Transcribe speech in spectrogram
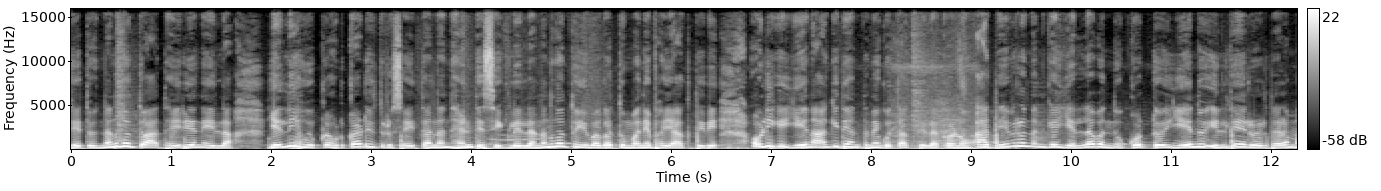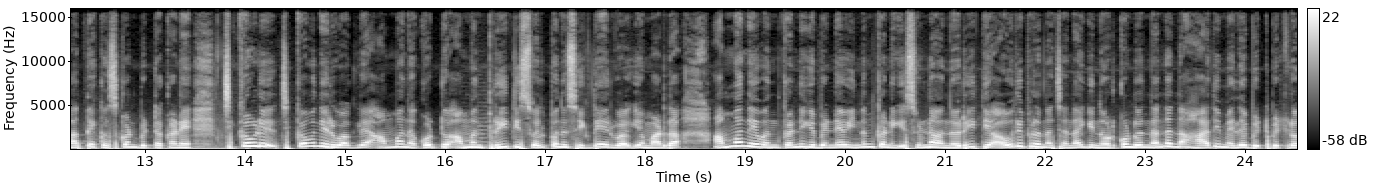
ಚೇತು, ನನಗಂತೂ ಆ ಧೈರ್ಯನೇ ಇಲ್ಲ. ಎಲ್ಲಿ ಹುಡ್ಕ, ಹುಡ್ಕಾಡಿದ್ರು ಸಹಿತ ನನ್ನ ಹೆಂಡತಿ ಸಿಗಲಿಲ್ಲ, ನನಗಂತೂ ಇವಾಗ ತುಂಬಾ ಭಯ ಆಗ್ತಿದೆ. ಅವಳಿಗೆ ಏನಾಗಿದೆ ಅಂತಲೇ ಗೊತ್ತಾಗ್ತಿಲ್ಲ ಕಣು. ಆ ದೇವರು ನನಗೆ ಎಲ್ಲವನ್ನು ಕೊಟ್ಟು ಏನು ಇಲ್ಲದೆ ಇರೋ ಥರ ಮತ್ತೆ ಕಸ್ಕೊಂಡು ಬಿಟ್ಟ ಕಣೆ. ಚಿಕ್ಕವಳಿ, ಚಿಕ್ಕವನಿರುವಾಗಲೇ ಅಮ್ಮನ ಕೊಟ್ಟು ಅಮ್ಮನ ಪ್ರೀತಿ ಸ್ವಲ್ಪನೂ ಸಿಗದೆ ಇರುವಾಗೆ ಮಾಡ್ದ. ಅಮ್ಮನೇ ಒಂದು ಕಣ್ಣಿಗೆ ಬೆಣ್ಣೆ ಇನ್ನೊಂದು ಕಣ್ಣಿಗೆ ಸುಣ್ಣ ಅನ್ನೋ ರೀತಿ ಅವರಿಬ್ಬರನ್ನ ಚೆನ್ನಾಗಿ ನೋಡಿಕೊಂಡು ನನ್ನನ್ನು ಹಾದಿ ಮೇಲೆ ಬಿಟ್ಬಿಟ್ಲು.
